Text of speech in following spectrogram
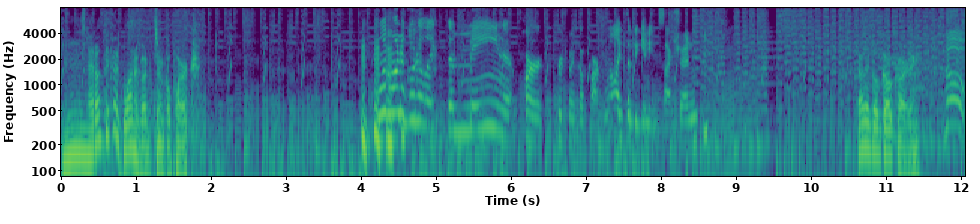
Mm, I don't think I'd want to go to Twinkle Park. I would want to go to like the main park for Twinkle Park, not like the beginning section. Try to go go karting. No!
